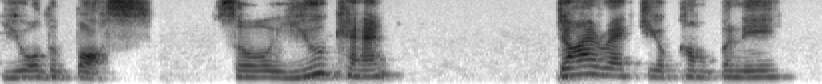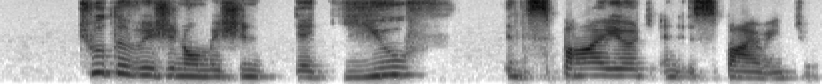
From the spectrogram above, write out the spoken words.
You're the boss. So you can direct your company to the vision or mission that you've inspired and aspiring to.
